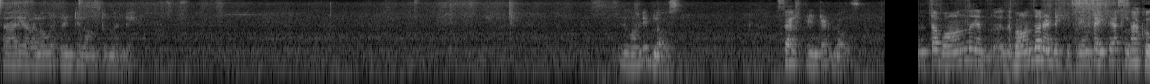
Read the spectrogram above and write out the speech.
శారీ ఆల్ ఓవర్ ప్రింట్ ఇలా ఉంటుందండి. ఇదిగోండి బ్లౌజ్. సెల్ఫ్ ప్రింటెడ్ బ్లౌజ్. ఎంత బాగుందో బాగుందోనండి. ఈ ప్రింట్ అయితే అసలు నాకు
